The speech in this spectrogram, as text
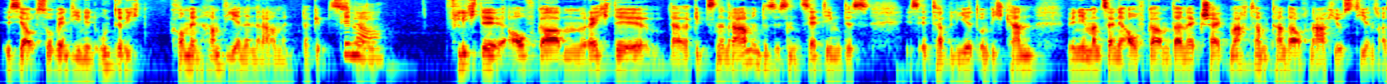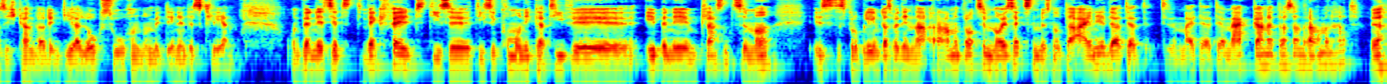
ist ja auch so, wenn die in den Unterricht kommen, haben die einen Rahmen. Da gibt's genau. äh, Pflichte, Aufgaben, Rechte, da gibt es einen Rahmen, das ist ein Setting, das ist etabliert und ich kann, wenn jemand seine Aufgaben da nicht gescheit gemacht haben, kann da auch nachjustieren. Also ich kann da den Dialog suchen und mit denen das klären. Und wenn es jetzt wegfällt, diese, diese kommunikative Ebene im Klassenzimmer, ist das Problem, dass wir den Rahmen trotzdem neu setzen müssen. Und der eine, der, der, der, der merkt gar nicht, dass er einen Rahmen hat. Ja?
